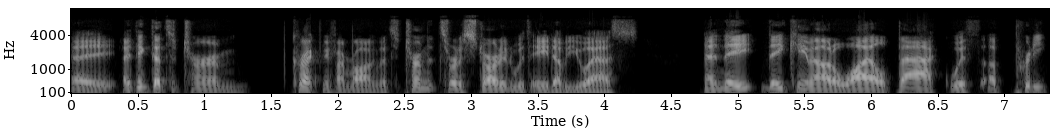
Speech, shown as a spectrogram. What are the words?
uh, I think that's a term. Correct me if I'm wrong. That's a term that sort of started with AWS, and they they came out a while back with a pretty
